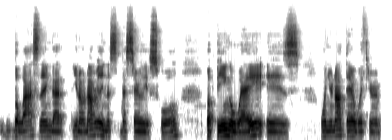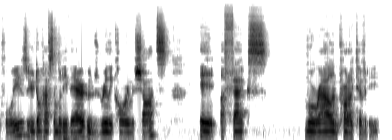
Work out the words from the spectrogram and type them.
the last thing that, you know, not really necessarily a school, but being away is when you're not there with your employees or you don't have somebody there who's really calling the shots, it affects morale and productivity.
